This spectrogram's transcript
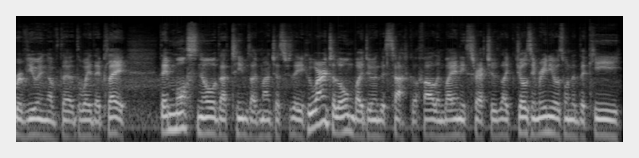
reviewing of the, the way they play, they must know that teams like Manchester City, who aren't alone by doing this tactical fouling by any stretch, like Jose Mourinho is one of the key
